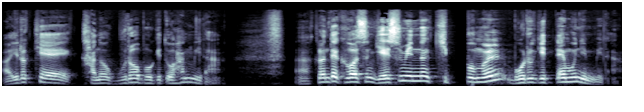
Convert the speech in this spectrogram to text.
어, 이렇게 간혹 물어보기도 합니다. 아, 그런데 그것은 예수 믿는 기쁨을 모르기 때문입니다.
